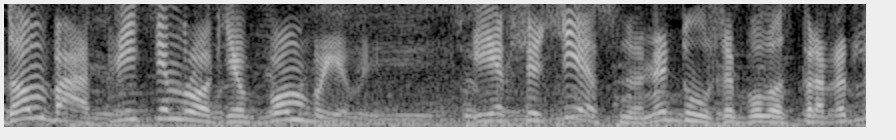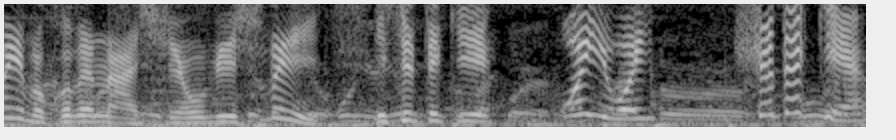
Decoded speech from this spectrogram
Донбас 8 років бомбили. І якщо чесно, не дуже було справедливо, коли наші увійшли, і всі такі ой-ой, що таке?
